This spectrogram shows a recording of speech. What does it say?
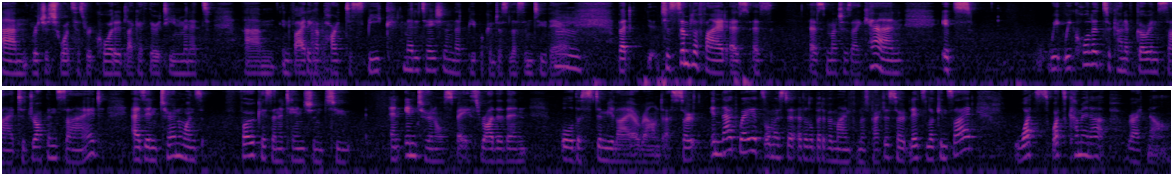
um, Richard Schwartz has recorded like a 13 minute um, inviting a part to speak meditation that people can just listen to there. Mm. But to simplify it as as as much as I can, it's we, we call it to kind of go inside, to drop inside, as in turn one's focus and attention to an internal space rather than all the stimuli around us. So in that way, it's almost a, a, little bit of a mindfulness practice. So let's look inside. What's what's coming up right now?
